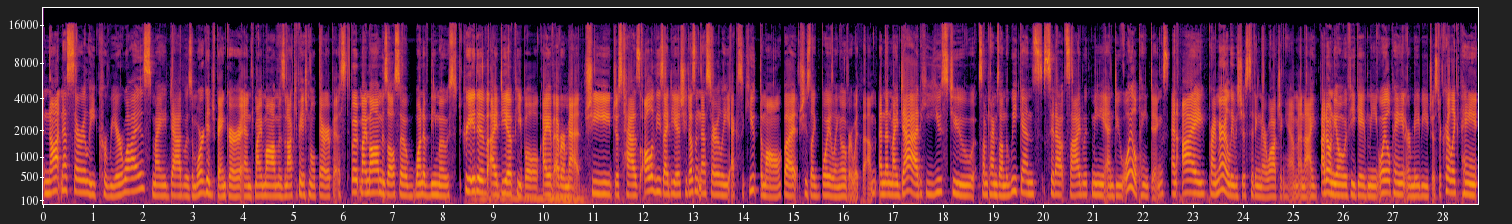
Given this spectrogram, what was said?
not necessarily career wise. My dad was a mortgage banker and my mom was an occupational therapist. But my mom is also one of the most creative idea people I have ever met. She just has all of these ideas. She doesn't necessarily execute them all, but she's like boiling over with them. And then my dad, he used to sometimes on the weekends sit outside with me and do oil paintings. And I primarily was just sitting there watching him. And I, I don't know if he gave me oil paint or maybe just acrylic paint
